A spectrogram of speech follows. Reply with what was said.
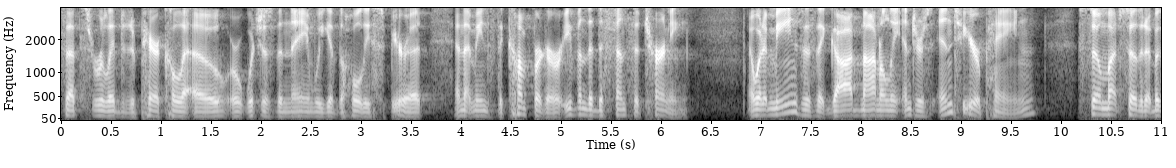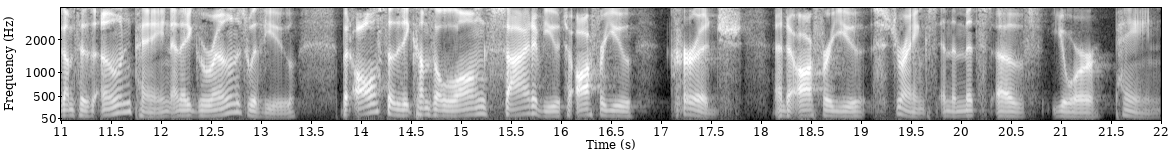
So that's related to parakaleo, or which is the name we give the Holy Spirit, and that means the comforter, or even the defense attorney. And what it means is that God not only enters into your pain, so much so that it becomes his own pain, and that he groans with you, but also that he comes alongside of you to offer you courage and to offer you strength in the midst of your pain.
